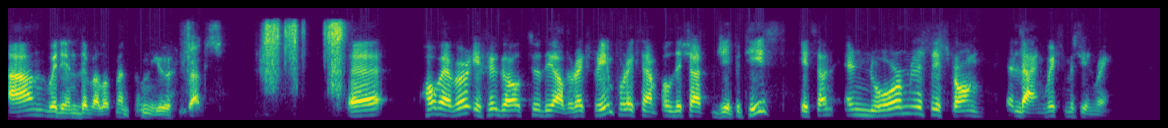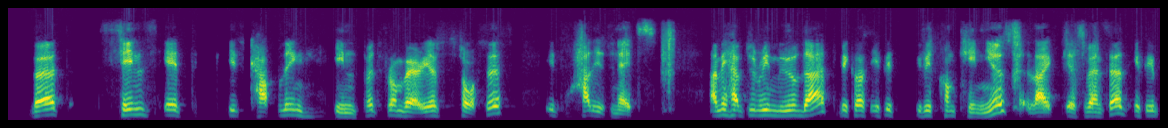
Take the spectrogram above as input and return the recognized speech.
and within development of new drugs. Uh, however, if you go to the other extreme, for example, the chat GPTs, it's an enormously strong language machinery. But since it is coupling input from various sources, it hallucinates. And we have to remove that because if it if it continues, like Sven said, if it,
